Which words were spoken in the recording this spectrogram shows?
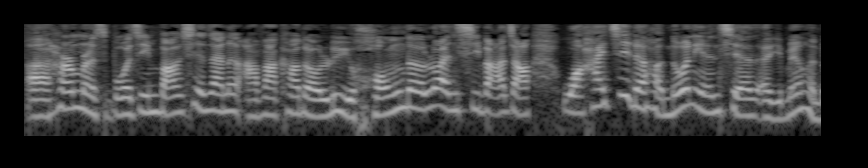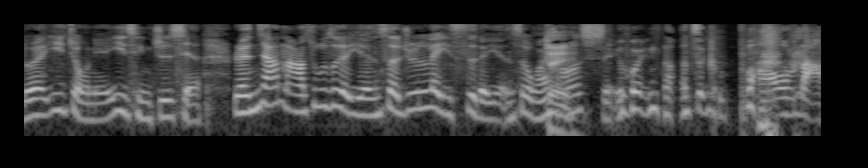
呃 Hermes 铂金包？现在那个 Avocado 绿红的乱七八糟。我还记得很多年前，呃，也没有很多人，一九年疫情之前，人家拿出这个颜色就是类似的颜色，我还想说谁会拿？拿这个包啦，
